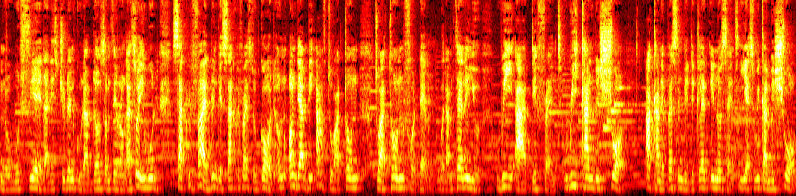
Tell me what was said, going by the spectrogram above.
you know, would fear that his children could have done something wrong, and so he would sacrifice, bring a sacrifice to God on, on their behalf to atone to atone for them. But I'm telling you, we are different. We can be sure how can a person be declared innocent? Yes, we can be sure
